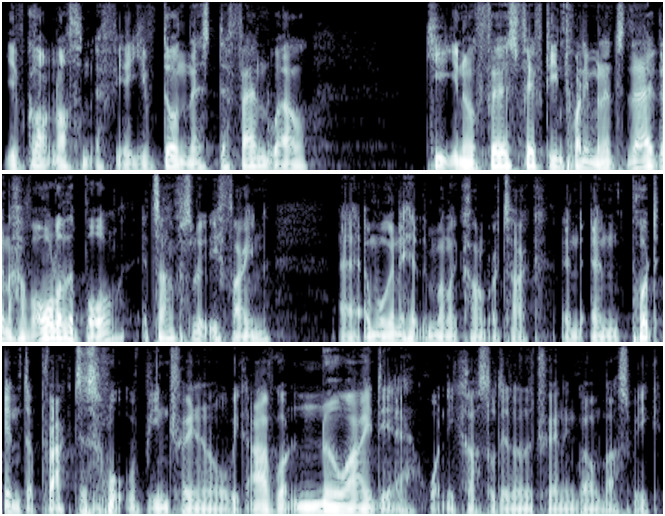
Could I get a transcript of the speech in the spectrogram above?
You've got nothing to fear. You've done this. Defend well. Keep you know first 15, 20 minutes. They're going to have all of the ball. It's absolutely fine uh, and we're going to hit them on the counter attack and, and put into practice what we've been training all week. I've got no idea what Newcastle did on the training ground last week.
